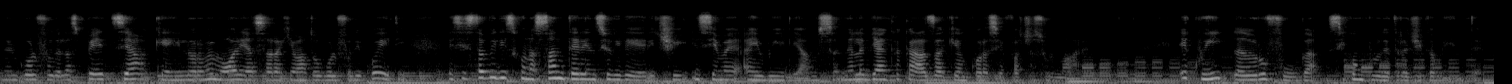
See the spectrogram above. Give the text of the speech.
nel Golfo della Spezia, che in loro memoria sarà chiamato Golfo dei Poeti, e si stabiliscono a San Terenzio di Lerici insieme ai Williams, nella bianca casa che ancora si affaccia sul mare. E qui la loro fuga si conclude tragicamente.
